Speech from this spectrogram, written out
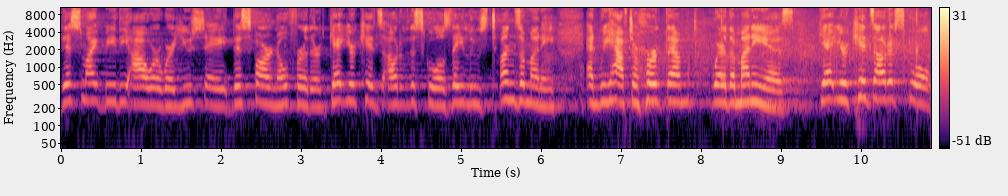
this might be the hour where you say, this far, no further. Get your kids out of the schools. They lose tons of money, and we have to hurt them where the money is. Get your kids out of school.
